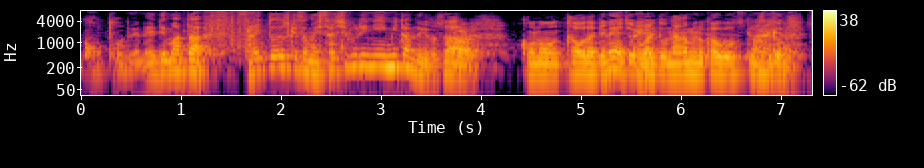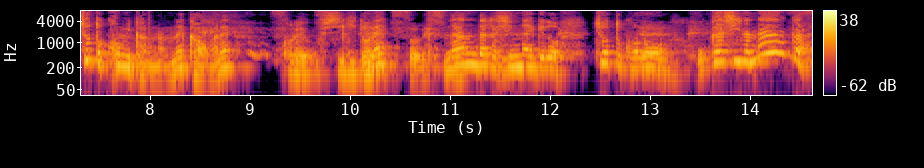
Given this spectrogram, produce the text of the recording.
ことでね。で、また、斎藤洋介さんが久しぶりに見たんだけどさ、はいこの顔だけね、ちょっと割と長めの顔が映ってるんですけど、ちょっとコミカルなのね、顔がね。これ不思議とね。そうですね。なんだか知んないけど、ちょっとこの、おかしいな、なんか、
